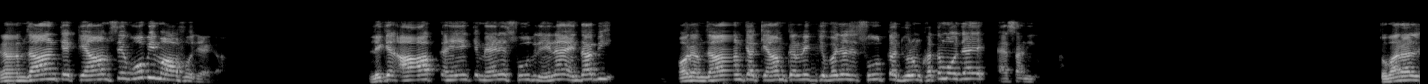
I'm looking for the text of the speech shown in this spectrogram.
رمضان کے قیام سے وہ بھی معاف ہو جائے گا۔ لیکن آپ کہیں کہ میں نے سود لینا ہے آئندہ بھی اور رمضان کا قیام کرنے کی وجہ سے سود کا جرم ختم ہو جائے، ایسا نہیں ہوگا تو بہرحال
